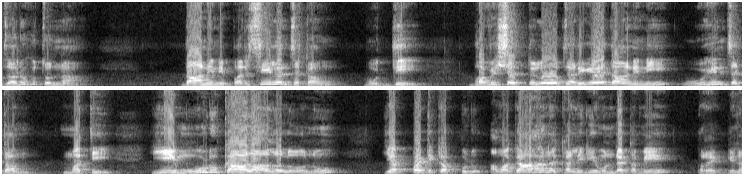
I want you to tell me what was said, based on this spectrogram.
జరుగుతున్న దానిని పరిశీలించటం బుద్ధి. భవిష్యత్తులో జరిగే దానిని ఊహించటం మతి. ఈ మూడు కాలాలలోనూ ఎప్పటికప్పుడు అవగాహన కలిగి ఉండటమే ప్రజ్ఞ.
